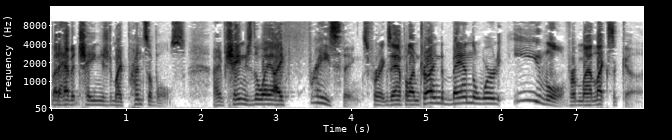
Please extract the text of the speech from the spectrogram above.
but I haven't changed my principles. I've changed the way I phrase things. For example, I'm trying to ban the word evil from my lexicon.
